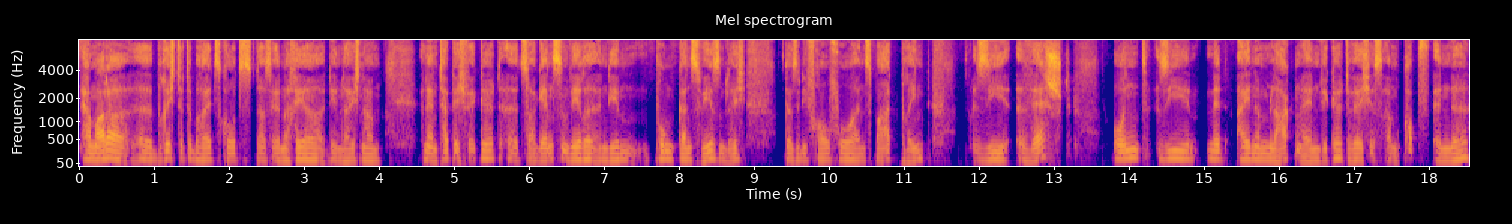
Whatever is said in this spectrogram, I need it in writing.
Herr Mader äh, berichtete bereits kurz, dass er nachher den Leichnam in einen Teppich wickelt. Äh, zu ergänzen wäre in dem Punkt ganz wesentlich, dass er die Frau vorher ins Bad bringt, sie wäscht und sie mit einem Laken einwickelt, welches am Kopfende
